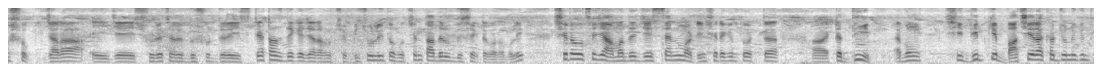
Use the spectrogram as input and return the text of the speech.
অশোক যারা এই যে স্বৈরাচারের দূষরদের এই স্ট্যাটাস দেখে যারা হচ্ছে বিচলিত হচ্ছেন, তাদের উদ্দেশ্যে একটা কথা বলি। সেটা হচ্ছে যে আমাদের যে সেন্ট মার্টিন, সেটা কিন্তু একটা একটা দ্বীপ এবং সেই দ্বীপকে বাঁচিয়ে রাখার জন্য কিন্তু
